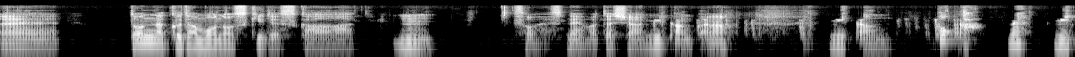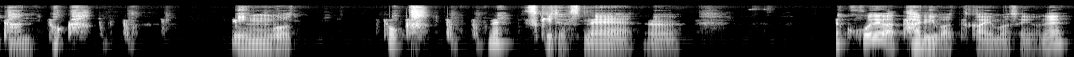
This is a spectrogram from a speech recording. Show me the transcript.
えーどんな果物好きですか？うん。そうですね。私はみかんかな。みかんとか、ね。みかんとか、りんごとか、ね。好きですね。うん。ここではたりは使いませんよね。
